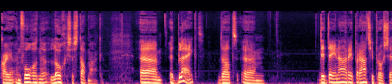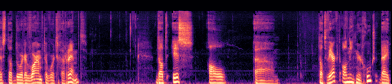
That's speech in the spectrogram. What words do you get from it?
kan je een volgende logische stap maken. Uh, het blijkt dat ehm, dit DNA-reparatieproces... dat door de warmte wordt geremd dat is al... Uh, dat werkt al niet meer goed bij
